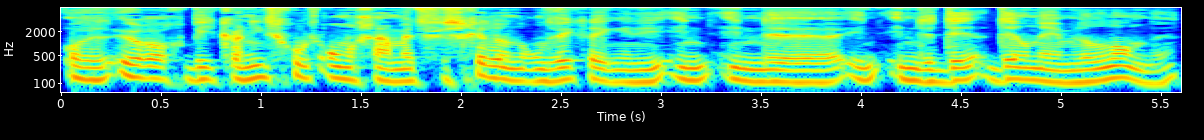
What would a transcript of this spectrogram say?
het eurogebied kan niet goed omgaan met verschillende ontwikkelingen in, in, de, in, in de deelnemende landen.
